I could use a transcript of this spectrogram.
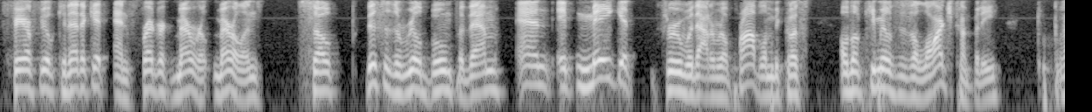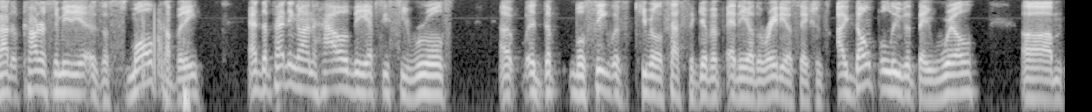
Fairfield, Connecticut, and Frederick, Maryland. So this is a real boom for them, and it may get through without a real problem because although Cumulus is a large company, Connoisseur Media is a small company, and depending on how the FCC rules, uh, it, we'll see if Cumulus has to give up any other radio stations. I don't believe that they will, um,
